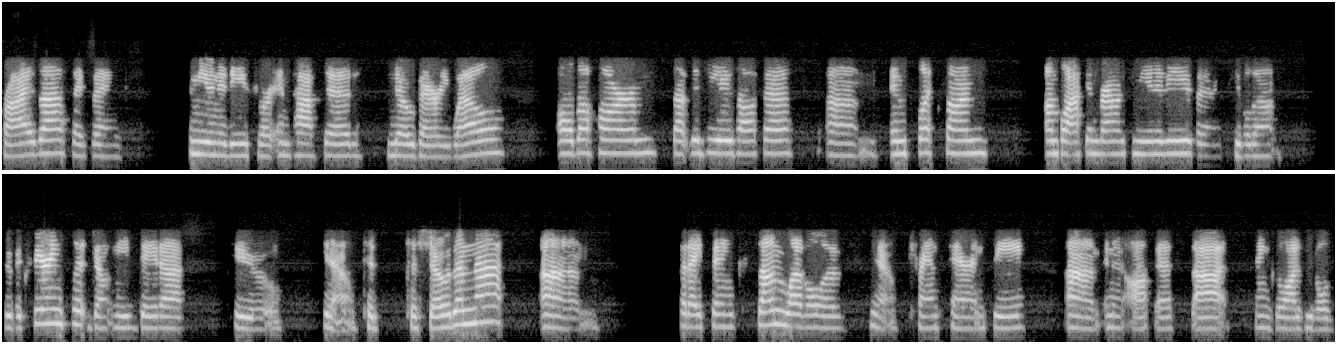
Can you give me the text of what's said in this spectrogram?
surprise us. I think communities who are impacted know very well all the harm that the DA's office um, inflicts on on Black and Brown communities. Think people don't who've experienced it don't need data to you know to to show them that. Um, but I think some level of, you know, transparency um, in an office that I think a lot of people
